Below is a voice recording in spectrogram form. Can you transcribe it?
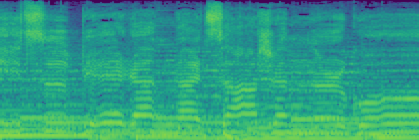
一次别让爱擦身而过。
